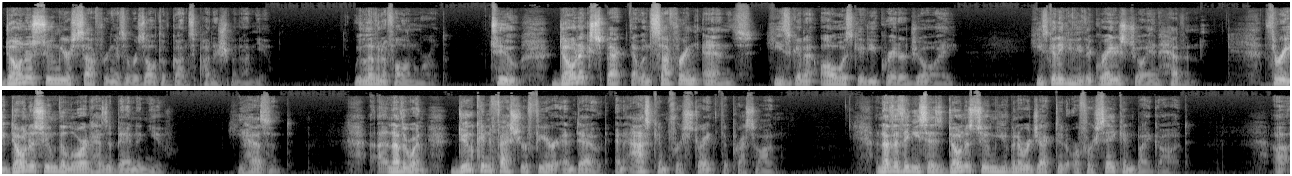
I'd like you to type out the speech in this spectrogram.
Don't assume you're suffering as a result of God's punishment on you. We live in a fallen world. Two, don't expect that when suffering ends, He's going to always give you greater joy. He's going to give you the greatest joy in heaven. Three, don't assume the Lord has abandoned you. He hasn't. Another one, do confess your fear and doubt and ask Him for strength to press on. Another thing he says, don't assume you've been rejected or forsaken by God. Uh,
